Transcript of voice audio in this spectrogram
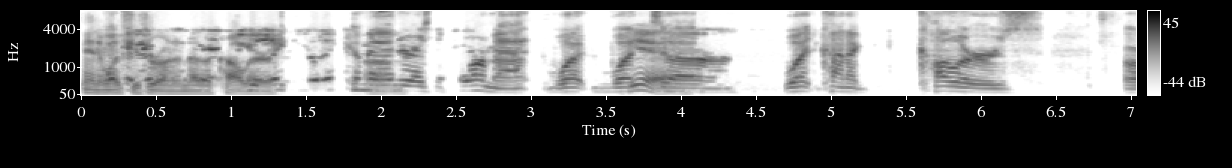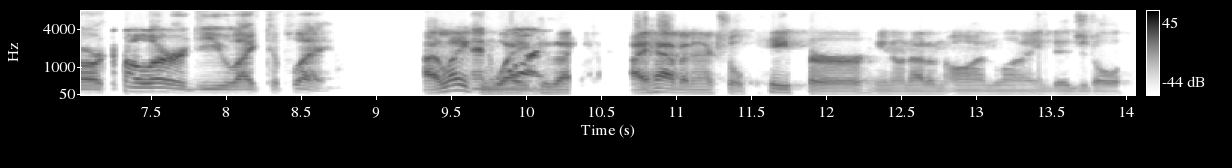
and once you throw in another color, You like, you like Commander as the format. What what Yeah. uh, what kind of colors or color do you like to play? I like And white because I, I have an actual paper, you know, not an online digital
